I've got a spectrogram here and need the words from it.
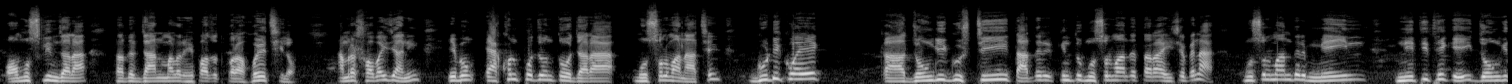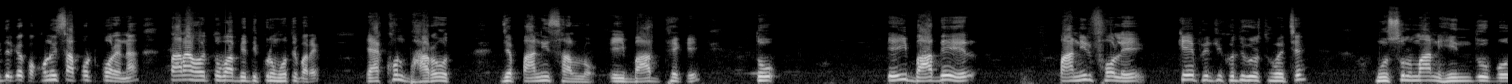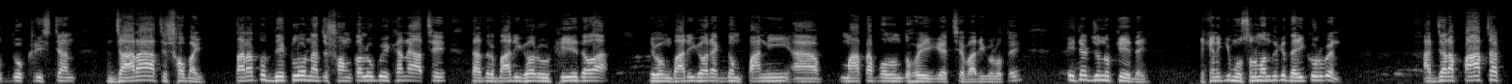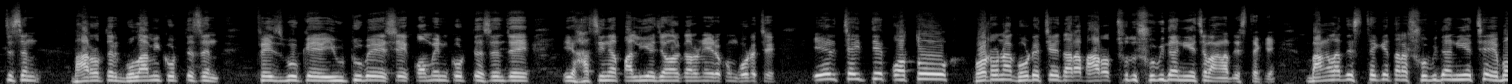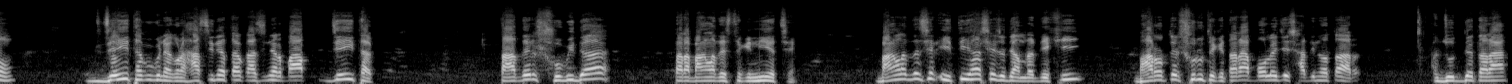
অমুসলিম যারা তাদের জানমালের হেফাজত করা হয়েছিল। আমরা সবাই জানি। এবং এখন পর্যন্ত যারা মুসলমান আছে, গুটি কয়েক জঙ্গি গোষ্ঠী, তাদের কিন্তু মুসলমানদের তারা হিসেবে না, মুসলমানদের মেইন নীতি থেকেই জঙ্গিদেরকে কখনোই সাপোর্ট করে না। তারা হয়তো বা ব্যতিক্রম হতে পারে। এখন ভারত যে পানি ছাড়লো এই বাঁধ থেকে, তো এই বাঁধের পানির ফলে কে বেশি ক্ষতিগ্রস্ত হয়েছে? মুসলমান, হিন্দু, বৌদ্ধ, খ্রিস্টান যারা আছে সবাই। তারা তো দেখল না যে সংখ্যালঘু এখানে আছে, তাদের বাড়িঘর উঠিয়ে দেওয়া এবং বাড়িঘর একদম পানি মাথা পর্যন্ত হয়ে গেছে বাড়িগুলোতে। এটার জন্য কে দেয়? এখানে কি মুসলমানদেরকে দায়ী করবেন? আর যারা পা চাটতেছেন, ভারতের গোলামি করতেছেন, ফেসবুকে, ইউটিউবে এসে কমেন্ট করতেছেন যে এই হাসিনা পালিয়ে যাওয়ার কারণে এরকম ঘটেছে, এর চাইতে কত ঘটনা ঘটেছে, তারা ভারত শুধু সুবিধা নিয়েছে বাংলাদেশ থেকে। বাংলাদেশ থেকে তারা সুবিধা নিয়েছে এবং যেই থাকুক না এখন হাসিনা থাকুক হাসিনার বাপ যেই থাক, তাদের সুবিধা তারা বাংলাদেশ থেকে নিয়েছে। বাংলাদেশের ইতিহাসে যদি আমরা দেখি, ভারতের শুরু থেকে তারা বলে যে স্বাধীনতার যুদ্ধে তারা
